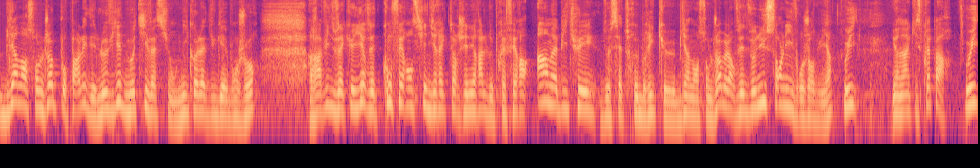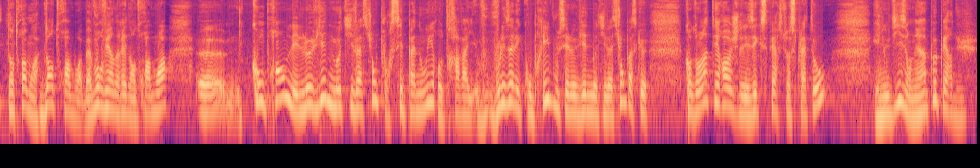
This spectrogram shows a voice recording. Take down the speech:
Bien dans son job pour parler des leviers de motivation. Nicolas Duguay, bonjour. Ravi de vous accueillir. Vous êtes conférencier, directeur général de Préféra, un habitué de cette rubrique euh, bien dans son job. Alors vous êtes venu sans livre aujourd'hui. Hein? Oui. Il y en a un qui se prépare. Oui, dans trois mois. Dans trois mois. Ben, vous reviendrez dans trois mois. Euh, comprendre les leviers de motivation pour s'épanouir au travail. Vous, vous, les avez compris, vous, ces leviers de motivation? Parce que quand on interroge les experts sur ce plateau, ils nous disent on est un peu perdu.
